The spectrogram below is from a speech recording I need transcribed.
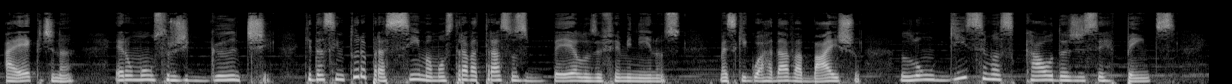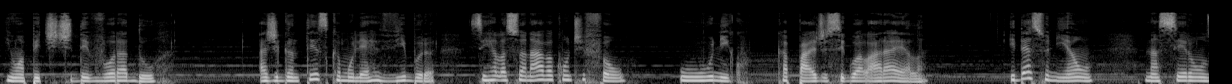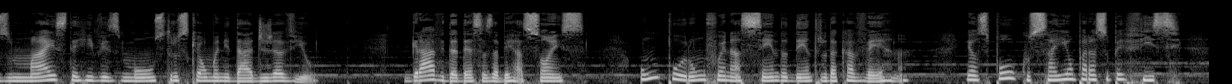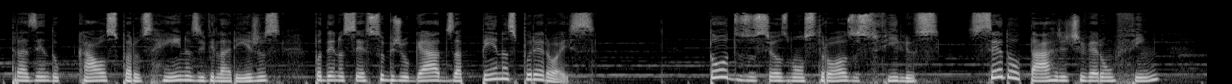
A Ecdna era um monstro gigante que da cintura para cima mostrava traços belos e femininos, mas que guardava abaixo longuíssimas caudas de serpentes e um apetite devorador a gigantesca mulher víbora se relacionava com Tifão, o único capaz de se igualar a ela. E dessa união nasceram os mais terríveis monstros que a humanidade já viu. Grávida dessas aberrações, um por um foi nascendo dentro da caverna, e aos poucos saíam para a superfície, trazendo caos para os reinos e vilarejos, podendo ser subjugados apenas por heróis todos os seus monstruosos filhos, cedo ou tarde tiveram um fim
